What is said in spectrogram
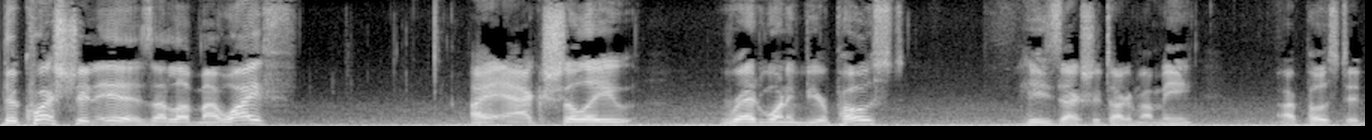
the question is I love my wife. I actually read one of your posts. He's actually talking about me. I posted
